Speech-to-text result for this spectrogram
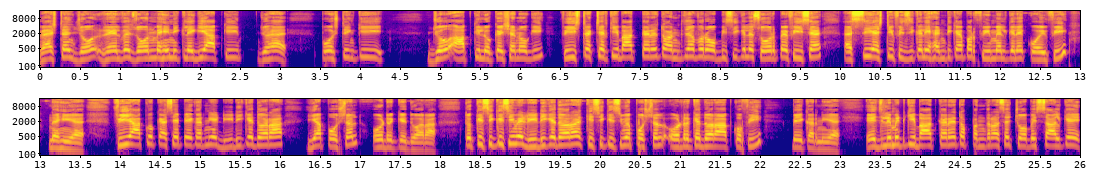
वेस्टर्न जो रेलवे जोन में ही निकलेगी आपकी जो है पोस्टिंग की जो आपकी लोकेशन होगी। फ़ीस स्ट्रक्चर की बात करें तो अनरिजर्व और ओबीसी के लिए सौ रुपये फ़ीस है। एससी एसटी फिजिकली हैंडीकैप और फीमेल के लिए कोई फ़ी नहीं है। फ़ी आपको कैसे पे करनी है? डीडी के द्वारा या पोस्टल ऑर्डर के द्वारा? तो किसी किसी में डीडी के द्वारा किसी किसी में पोस्टल ऑर्डर के द्वारा आपको फ़ी पे करनी है। एज लिमिट की बात करें तो पंद्रह से चौबीस साल के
